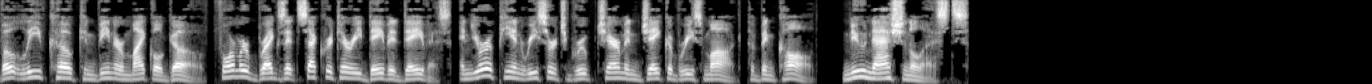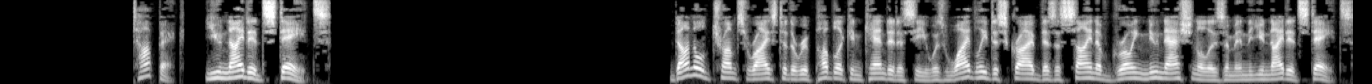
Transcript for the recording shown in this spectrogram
Vote Leave co-convener Michael Gove, former Brexit Secretary David Davis, and European Research Group Chairman Jacob Rees-Mogg, have been called «new nationalists». United States Donald Trump's rise to the Republican candidacy was widely described as a sign of growing new nationalism in the United States.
